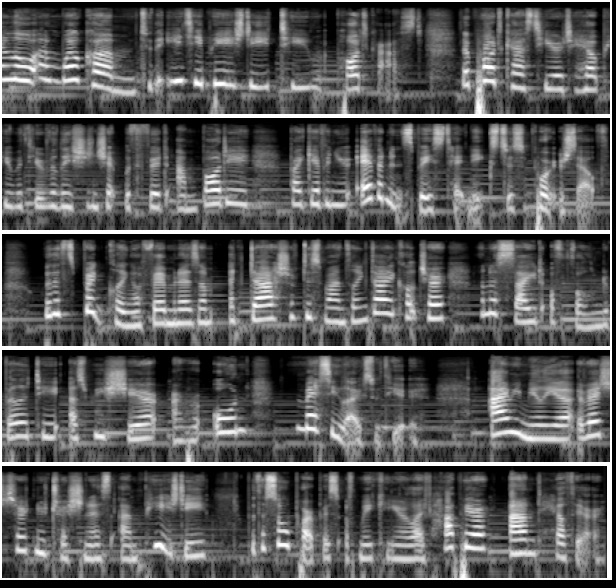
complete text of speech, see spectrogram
Hello and welcome to the ETPHD Team Podcast, the podcast here to help you with your relationship with food and body by giving you evidence based techniques to support yourself, with a sprinkling of feminism, a dash of dismantling diet culture, and a side of vulnerability as we share our own messy lives with you. I'm Emilia, a registered nutritionist and PhD with the sole purpose of making your life happier and healthier.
